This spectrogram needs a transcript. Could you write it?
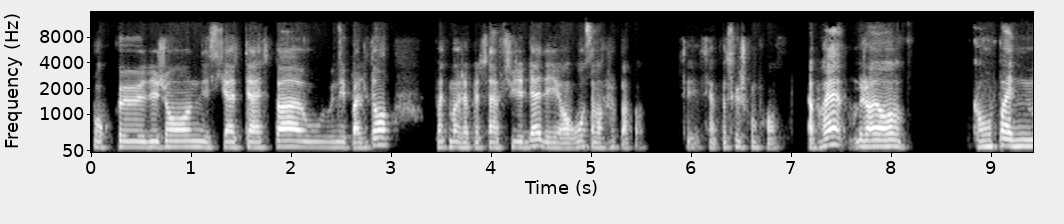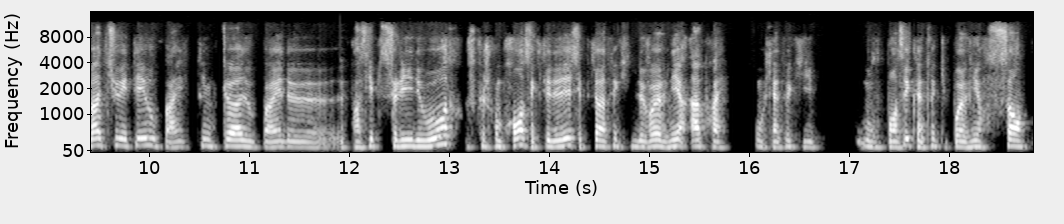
pour que les gens ne s'y intéressent pas ou n'aient pas le temps, en fait, moi, j'appelle ça un sujet d'aide et en gros, ça ne marche pas. C'est un peu ce que je comprends. Après, quand vous parlez de maturité, vous parlez de clean code, vous parlez de, de principes solides ou autres, ce que je comprends, c'est que TDD, c'est plutôt un truc qui devrait venir après ou c'est un truc qui, vous pensez que c'est un truc qui pourrait venir sans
